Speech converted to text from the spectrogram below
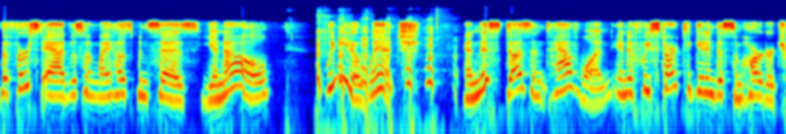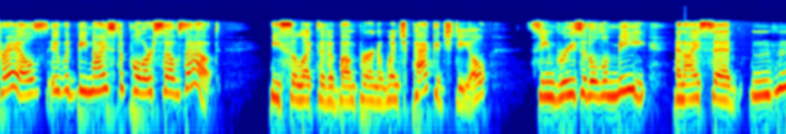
The first ad was when my husband says, You know, we need a winch. and this doesn't have one. And if we start to get into some harder trails, it would be nice to pull ourselves out. He selected a bumper and a winch package deal. Seemed reasonable to me. And I said, Mm hmm.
